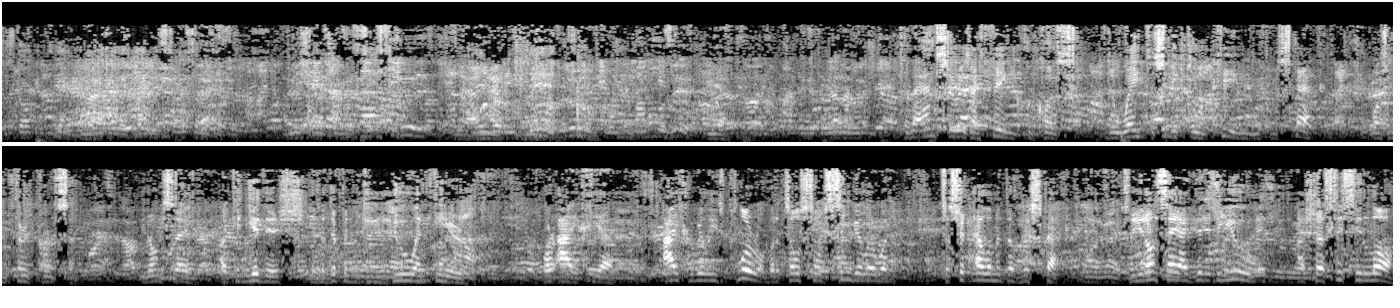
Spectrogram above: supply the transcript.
She's talking to them. A Mishnah. So the answer is, I think, because the way to speak to a king with respect was in third person. You don't say, like in Yiddish, there's a difference between du and ear. Or eich, yeah. Eich really is plural, but it's also singular when it's a certain element of respect. So you don't say, I did to you, asher sisi lo.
